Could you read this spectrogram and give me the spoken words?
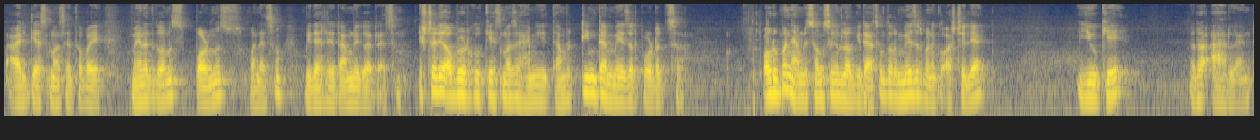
आइएलटिएसमा चाहिँ तपाईँ मिहिनेत गर्नुहोस् पढ्नुहोस् भनेको छौँ विद्यार्थीले राम्रै गरिरहेछौँ स्टडी अब्रोडको केसमा चाहिँ हामी हाम्रो तिनवटा मेजर प्रोडक्ट छ। अरू पनि हामीले सँगसँगै लगिरहेछौँ तर मेजर भनेको अस्ट्रेलिया युके र आयरल्यान्ड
